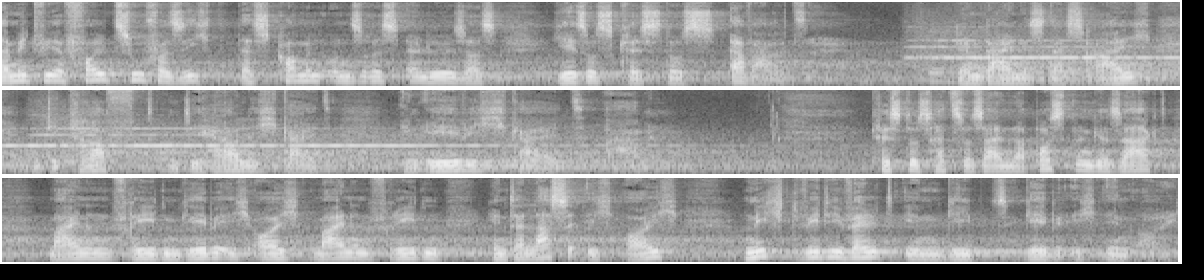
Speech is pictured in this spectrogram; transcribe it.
damit wir voll Zuversicht das Kommen unseres Erlösers, Jesus Christus, erwarten. Denn dein ist das Reich und die Kraft und die Herrlichkeit in Ewigkeit. Amen. Christus hat zu seinen Aposteln gesagt, meinen Frieden gebe ich euch, meinen Frieden hinterlasse ich euch, nicht wie die Welt ihn gibt, gebe ich ihn euch.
